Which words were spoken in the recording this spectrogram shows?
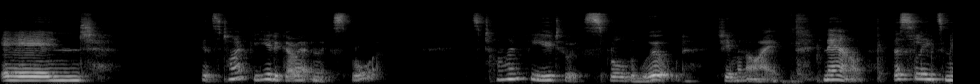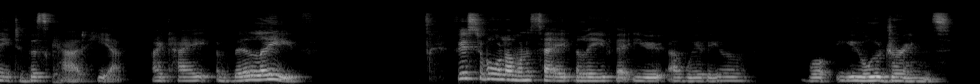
And it's time for you to go out and explore. It's time for you to explore the world, Gemini. Now, this leads me to this card here, okay? Believe. First of all, I want to say believe that you are worthy of what your dreams.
